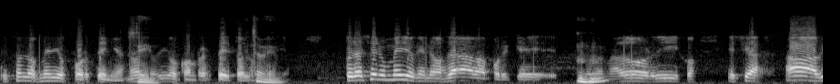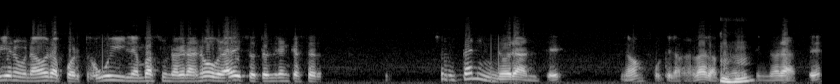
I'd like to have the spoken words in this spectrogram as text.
que son los medios porteños, ¿no? Lo digo con respeto a los medios. Pero ayer un medio que nos daba, porque el gobernador dijo, decía, ah, vieron una hora a Puerto William, va a ser una gran obra, eso tendrían que hacer. Son tan ignorantes, ¿no? Porque la verdad la palabra es ignorante,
